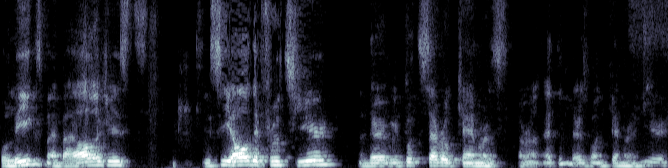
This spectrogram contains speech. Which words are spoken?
colleagues, my biologists. You see all the fruits here, and there we put several cameras around. I think there's one camera here.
